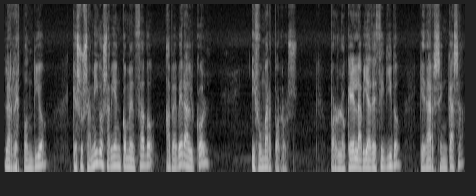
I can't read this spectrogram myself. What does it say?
le respondió que sus amigos habían comenzado a beber alcohol y fumar porros, por lo que él había decidido quedarse en casa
